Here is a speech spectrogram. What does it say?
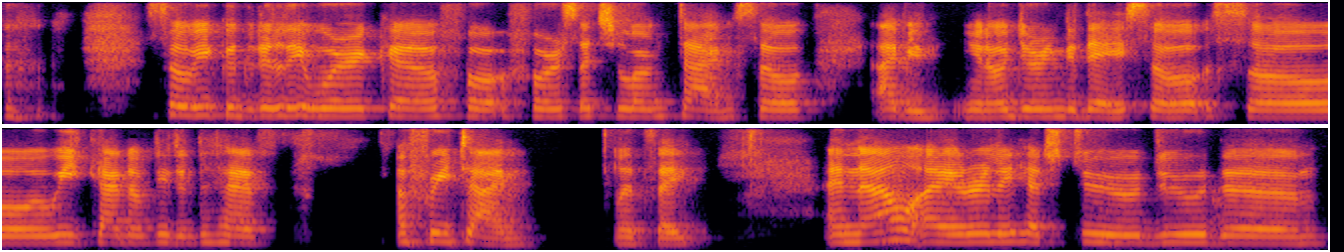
so we could really work uh, for for such a long time. So i mean you know during the day. So so we kind of didn't have a free time let's say. And now i really had to do the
